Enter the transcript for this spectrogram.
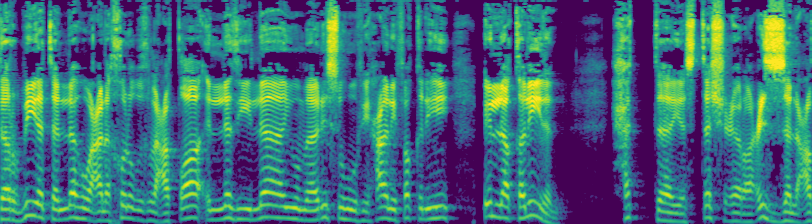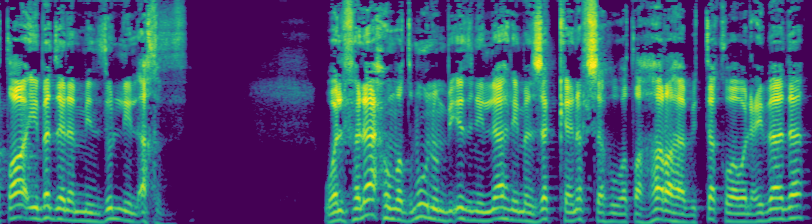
تربية له على خلق العطاء الذي لا يمارسه في حال فقره إلا قليلا حتى يستشعر عز العطاء بدلا من ذل الأخذ. والفلاح مضمون بإذن الله لمن زكى نفسه وطهرها بالتقوى والعبادة.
